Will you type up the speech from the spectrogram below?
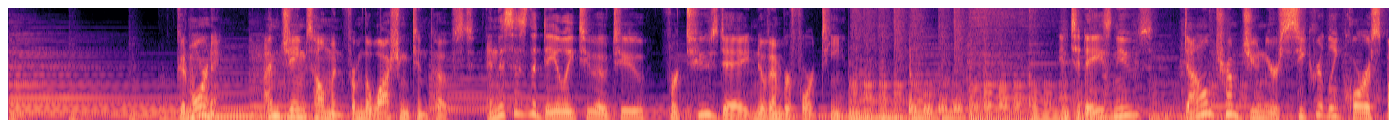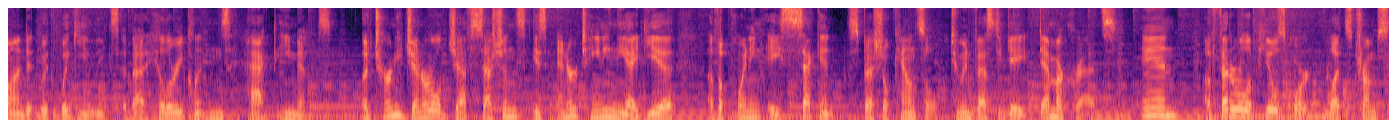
Good morning. I'm James Hohmann from The Washington Post, and this is the Daily 202 for Tuesday, November 14th. In today's news, Donald Trump Jr. secretly corresponded with WikiLeaks about Hillary Clinton's hacked emails. Attorney General Jeff Sessions is entertaining the idea of appointing a second special counsel to investigate Democrats, and a federal appeals court lets Trump's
